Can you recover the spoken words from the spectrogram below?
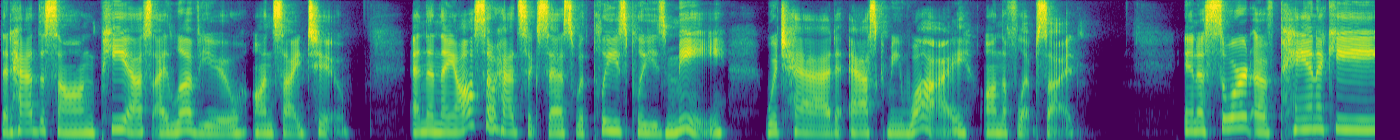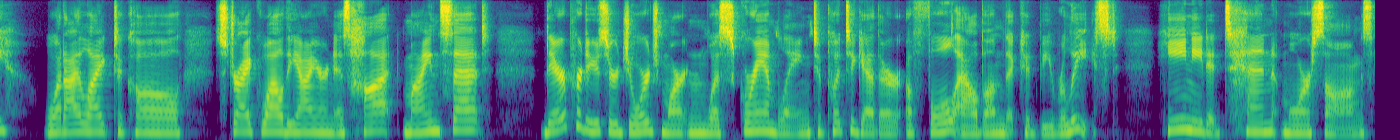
that had the song P.S. I Love You on side two. And then they also had success with Please Please Me, which had Ask Me Why on the flip side. In a sort of panicky, what I like to call strike while the iron is hot mindset, their producer, George Martin, was scrambling to put together a full album that could be released. He needed 10 more songs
